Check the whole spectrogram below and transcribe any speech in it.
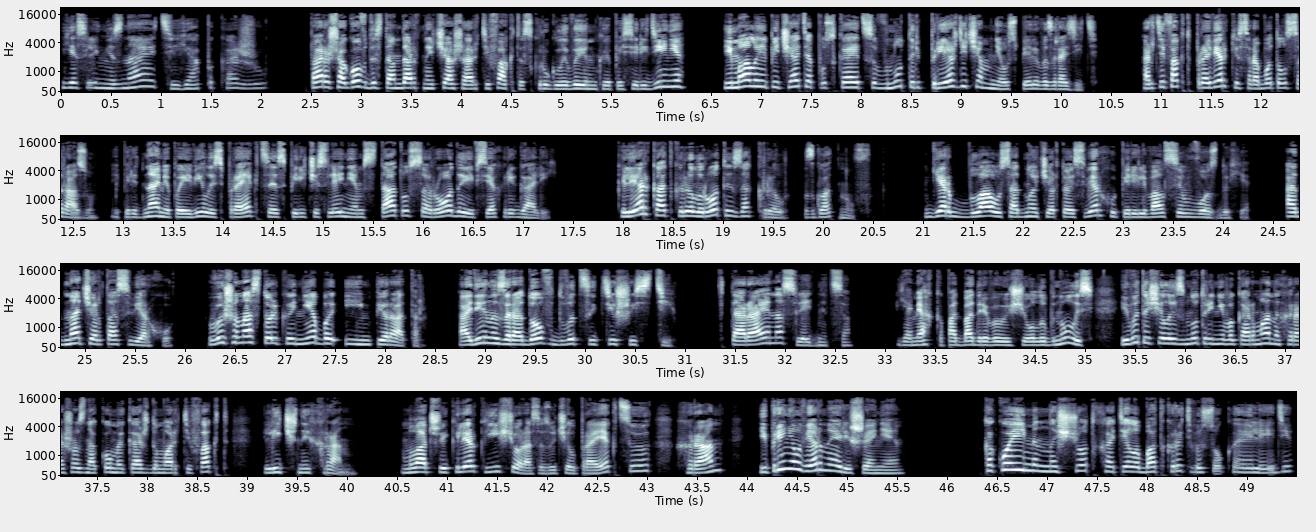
«Если не знаете, я покажу». Пара шагов до стандартной чаши артефакта с круглой выемкой посередине, и малая печать опускается внутрь, прежде чем мне успели возразить. Артефакт проверки сработал сразу, и перед нами появилась проекция с перечислением статуса, рода и всех регалий. Клерк открыл рот и закрыл, сглотнув. Герб Блау с одной чертой сверху переливался в воздухе. Одна черта сверху. Выше нас только небо и император. Один из родов двадцати шести. Вторая наследница. Я мягко подбадривающе улыбнулась и вытащила из внутреннего кармана хорошо знакомый каждому артефакт — личный хран. Младший клерк еще раз изучил проекцию, хран и принял верное решение. Какой именно счет хотела бы открыть высокая леди?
